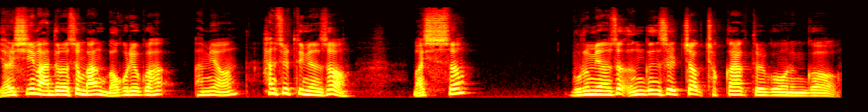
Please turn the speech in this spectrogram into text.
열심히 만들어서 막 먹으려고 하, 하면 한술 뜨면서 맛있어? 물으면서 은근슬쩍 젓가락 들고 오는 거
